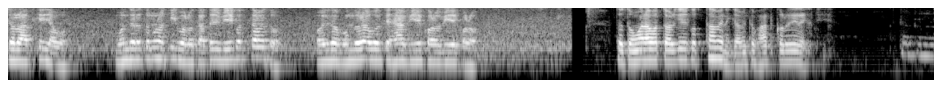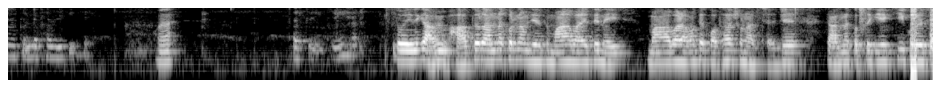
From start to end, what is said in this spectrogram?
চলো আজকেই যাব। বন্ধুরা তোমরা কি বলো? তাদের বিয়ে করতে হবে তো? ওই তো বন্ধুরা বলছে হ্যাঁ বিয়ে করো বিয়ে করো। তো তোমার আবার তরকারি করতে হবে নাকি? আমি তো ভাত করে রেখেছি। তরকারি না করলে খাবে কি হ্যাঁ? তো এদিকে আমি ভাতও রান্না করলাম, যেহেতু মা বাড়িতে নেই, মা আবার আমাকে কথা শোনাচ্ছে যে রান্না করতে গিয়ে কি করেছে।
